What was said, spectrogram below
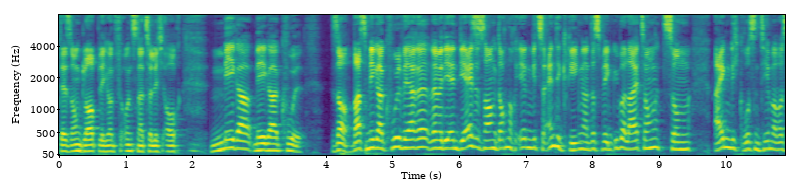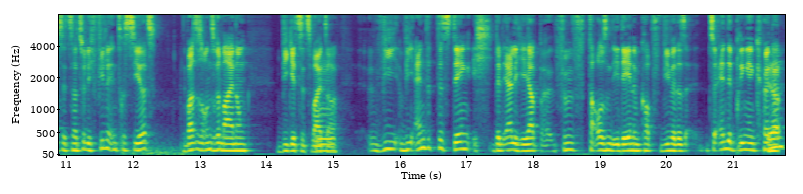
das ist unglaublich und für uns natürlich auch mega, mega cool. So, was mega cool wäre, wenn wir die NBA-Saison doch noch irgendwie zu Ende kriegen und deswegen Überleitung zum eigentlich großen Thema, was jetzt natürlich viele interessiert. Was ist unsere Meinung? Wie geht's jetzt weiter? Mhm. Wie, wie endet das Ding? Ich bin ehrlich, ich habe 5000 Ideen im Kopf, wie wir das zu Ende bringen können.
